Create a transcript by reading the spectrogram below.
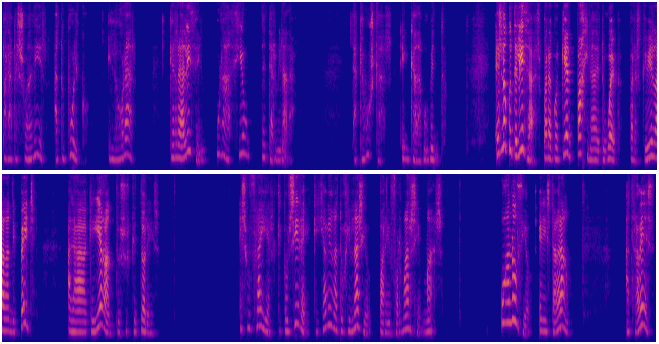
para persuadir a tu público y lograr que realicen una acción determinada, la que buscas en cada momento. Es lo que utilizas para cualquier página de tu web, para escribir la landing page a la que llegan tus suscriptores. Es un flyer que consigue que llamen a tu gimnasio para informarse más. Un anuncio en Instagram a través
